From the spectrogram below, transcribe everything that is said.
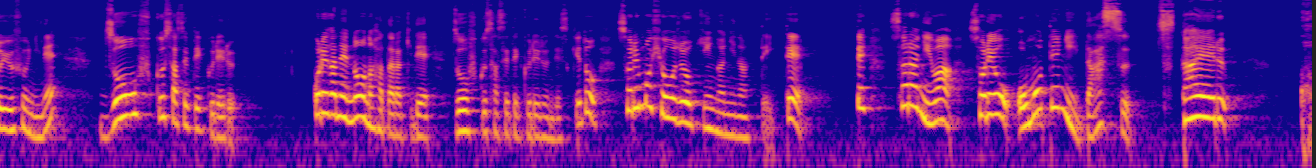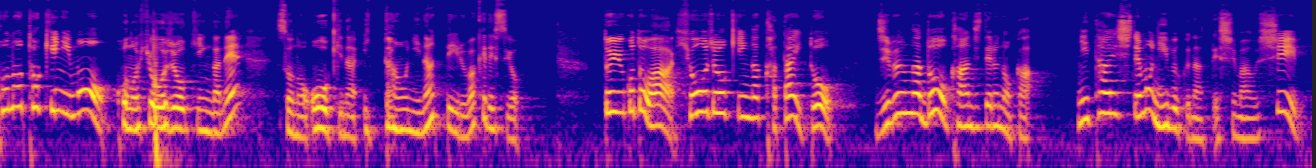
というふうにね、増幅させてくれる。これがね、脳の働きで増幅させてくれるんですけど、それも表情筋が担っていて、で、さらにはそれを表に出す、伝える。この時にも、この表情筋がね、その大きな一端を担っているわけですよ。ということは、表情筋が硬いと、自分がどう感じてるのかに対しても鈍くなってしまうし、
